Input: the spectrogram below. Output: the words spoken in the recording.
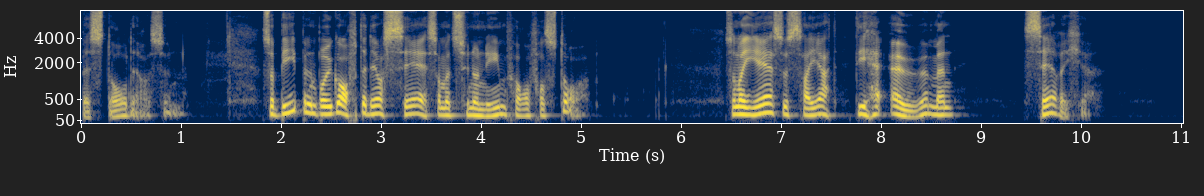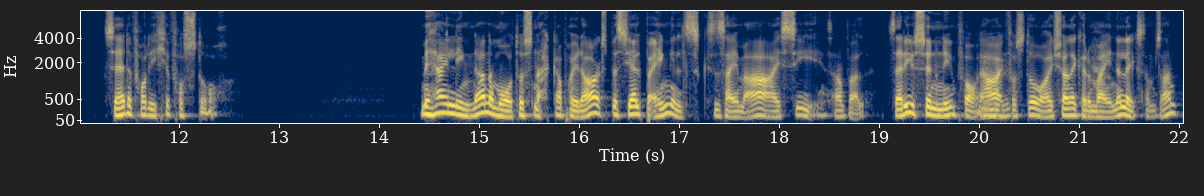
består deres synd. Så Bibelen bruker ofte det å se som et synonym for å forstå. Så når Jesus sier at de har øyne, men ser ikke, så er det fordi de ikke forstår. Vi har en lignende måte å snakke på i dag, spesielt på engelsk. Så sier vi ah, I see. Sant Så er det jo synonym for ja, jeg forstår, jeg skjønner hva du mener, liksom. sant?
